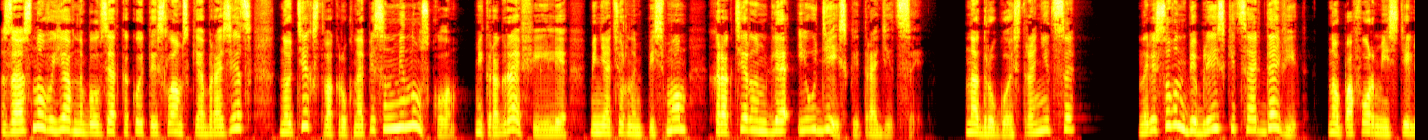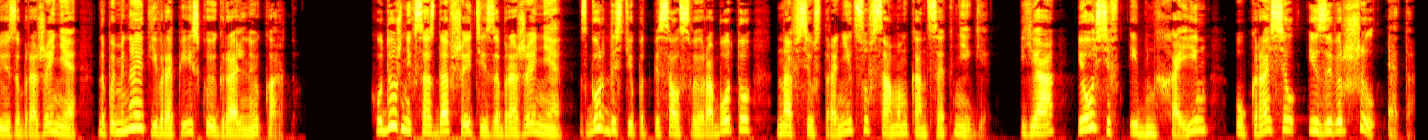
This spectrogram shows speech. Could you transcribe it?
За основу явно был взят какой-то исламский образец, но текст вокруг написан минускулом, микрографией или миниатюрным письмом, характерным для иудейской традиции. На другой странице нарисован библейский царь Давид, но по форме и стилю изображения напоминает европейскую игральную карту. Художник, создавший эти изображения, с гордостью подписал свою работу на всю страницу в самом конце книги. Я, Иосиф ибн Хаим, украсил и завершил это.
